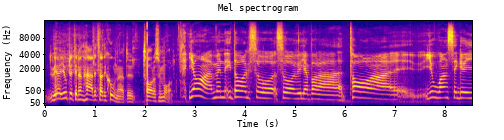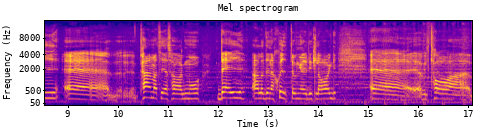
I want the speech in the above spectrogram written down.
vi har gjort det till en härlig tradition här, att du tar oss i mål. Ja, men idag så, så vill jag bara ta eh, Johan Segui, eh, Per-Mattias Högmo, dig, alla dina skitungar i ditt lag. Eh, jag vill ta eh,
